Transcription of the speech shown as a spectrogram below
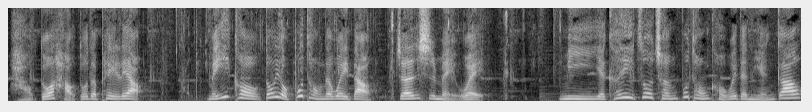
好多好多的配料，每一口都有不同的味道，真是美味。米也可以做成不同口味的年糕，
